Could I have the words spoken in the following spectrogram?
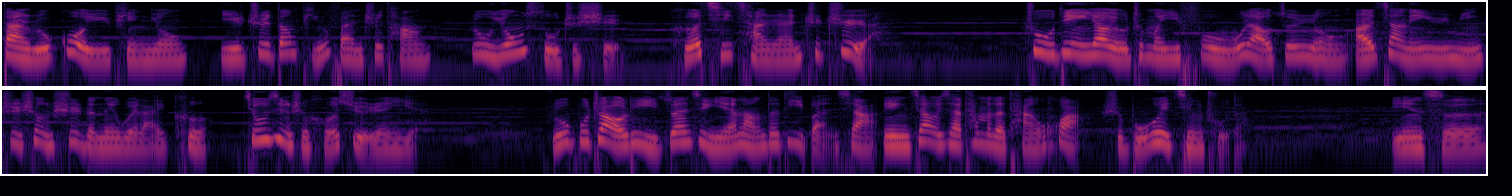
但如过于平庸，以致登平凡之堂，入庸俗之室，何其惨然之至啊！注定要有这么一副无聊尊容而降临于明治盛世的那位来客，究竟是何许人也？如不照例钻进阎廊的地板下领教一下他们的谈话，是不会清楚的。因此。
